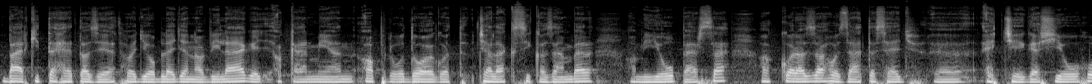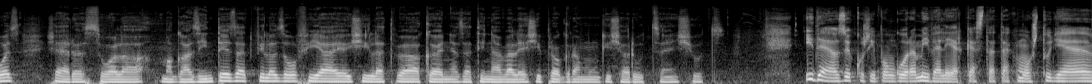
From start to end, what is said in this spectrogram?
bárki tehet azért, hogy jobb legyen a világ, egy akármilyen apró dolgot cselekszik az ember, ami jó persze, akkor azzal hozzátesz egy ö, egységes jóhoz, és erről szól a maga az intézet filozófiája is, illetve a környezeti nevelési programunk is, a Shoots. Ide az ökozsibongóra mivel érkeztetek most? Ugye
